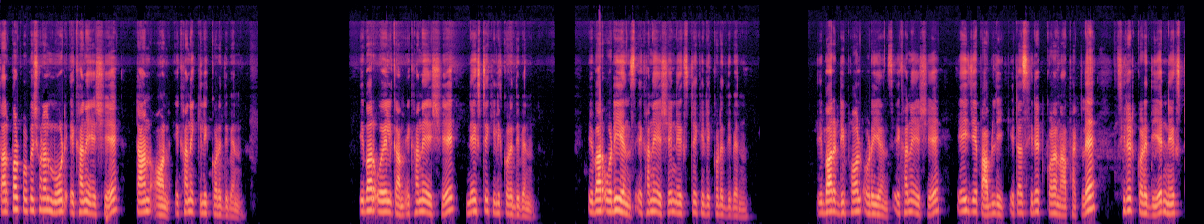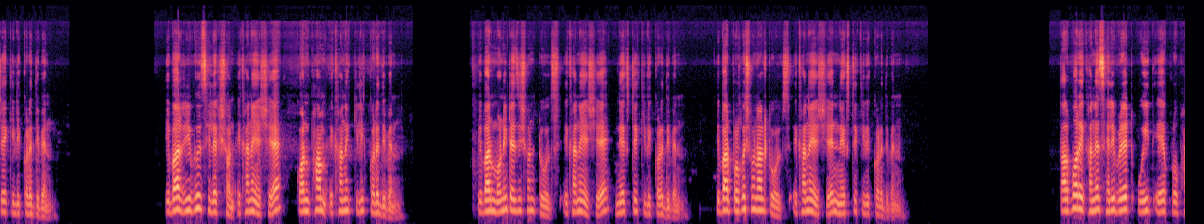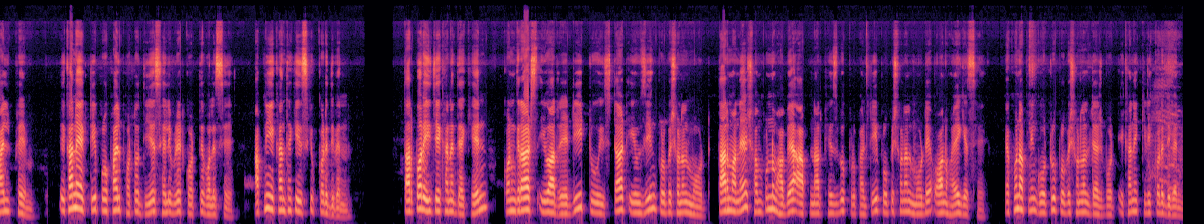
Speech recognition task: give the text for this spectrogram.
তারপর প্রফেশনাল মোড এখানে এসে টার্ন অন এখানে ক্লিক করে দিবেন। এবার ওয়েলকাম এখানে এসে নেক্সটে ক্লিক করে দিবেন। এবার অডিয়েন্স এখানে এসে নেক্সটে ক্লিক করে দিবেন। এবার ডিফল্ট অডিয়েন্স এখানে এসে এই যে পাবলিক এটা সিলেক্ট করা না থাকলে সিলেক্ট করে দিয়ে নেক্সটে ক্লিক করে দিবেন। এবার রিভিউ সিলেকশন এখানে এসে কনফার্ম এখানে ক্লিক করে দিবেন। এবার মনিটাইজেশন টুলস, এখানে এসে নেক্সটে ক্লিক করে দিবেন। এবার প্রফেশনাল টুলস, এখানে এসে নেক্সটে ক্লিক করে দিবেন। তারপর এখানে celebrate with a profile frame. এখানে একটি প্রোফাইল ফটো দিয়ে সেলিব্রেট করতে বলেছে। আপনি এখান থেকে স্কিপ করে দিবেন। তারপর এই যে এখানে দেখেন congrats you are ready to start using professional mode তার মানে সম্পূর্ণভাবে আপনার ফেসবুক প্রোফাইলটি প্রফেশনাল মোডে অন হয়ে গেছে। এখন আপনি গো টু প্রফেশনাল ড্যাশবোর্ড এখানে ক্লিক করে দিবেন।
